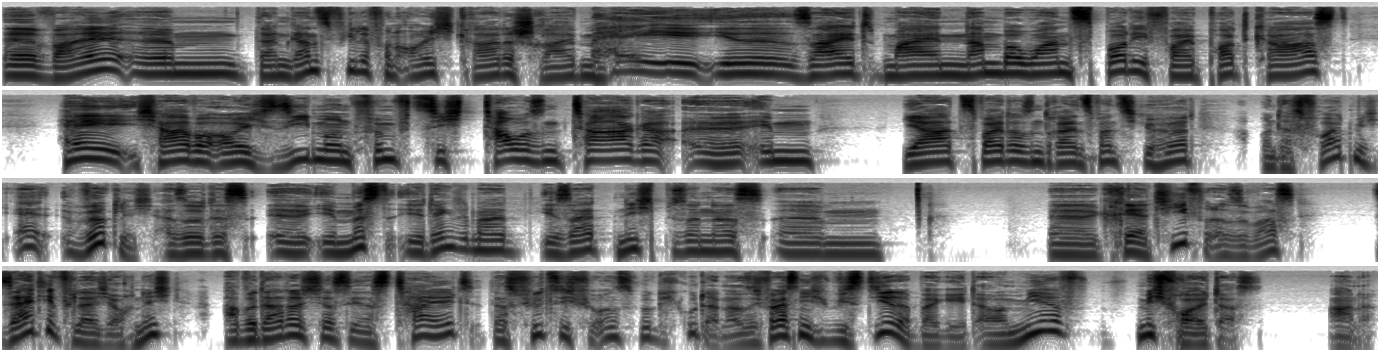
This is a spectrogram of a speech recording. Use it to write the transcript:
äh, weil ähm, dann ganz viele von euch gerade schreiben: Hey, ihr seid mein Number One Spotify Podcast. Hey, ich habe euch 57.000 Tage äh, im Jahr 2023 gehört. Und das freut mich äh, wirklich. Also, das, äh, ihr müsst, ihr denkt immer, ihr seid nicht besonders ähm, äh, kreativ oder sowas. Seid ihr vielleicht auch nicht, aber dadurch, dass ihr es teilt, das fühlt sich für uns wirklich gut an. Also ich weiß nicht, wie es dir dabei geht, aber mir, mich freut das. Arne.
